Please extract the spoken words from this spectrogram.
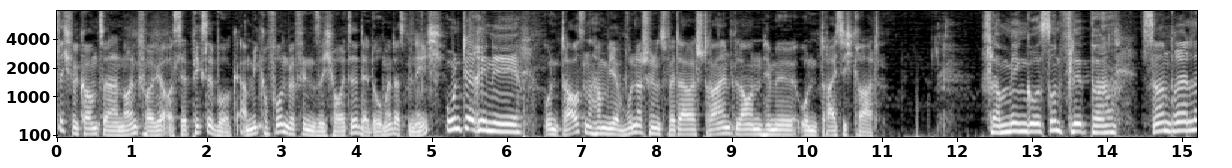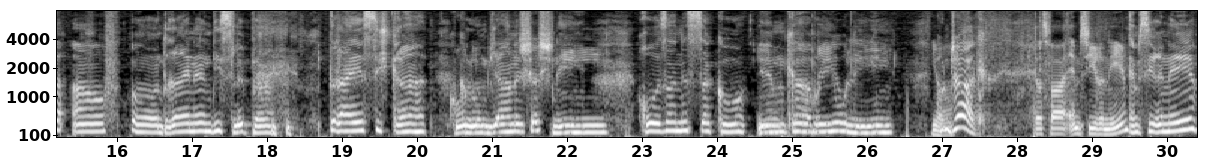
Herzlich willkommen zu einer neuen Folge aus der Pixelburg. Am Mikrofon befinden sich heute der Dome, das bin ich. Und der René. Und draußen haben wir wunderschönes Wetter, strahlend blauen Himmel und 30 Grad. Flamingos und Flipper Sonnenbrille auf. und rein in die Slipper. 30 Grad, kolumbianischer Schnee, rosanes Sakko im Cabriolet. Ja, Guten Tag, das war MC René. MC René.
